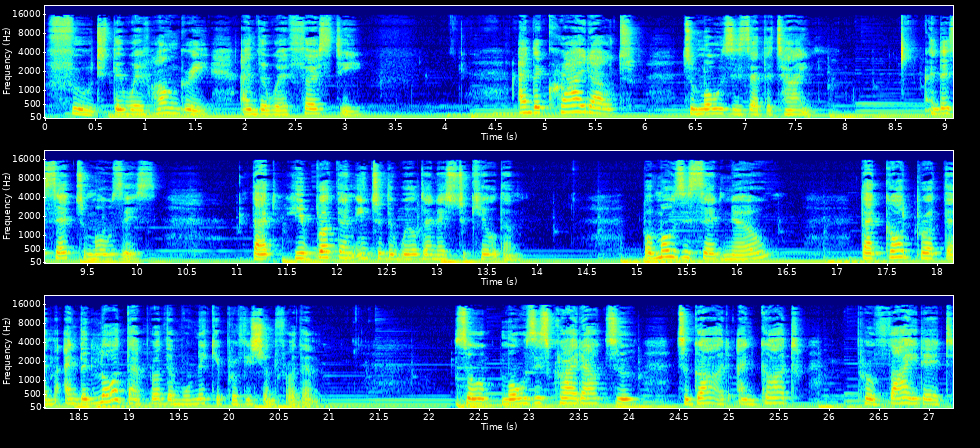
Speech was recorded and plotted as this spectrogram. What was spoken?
food. They were hungry and they were thirsty. And they cried out to Moses at the time. And they said to Moses that he brought them into the wilderness to kill them. But Moses said, No, that God brought them, and the Lord that brought them will make a provision for them. So Moses cried out to, to God, and God provided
